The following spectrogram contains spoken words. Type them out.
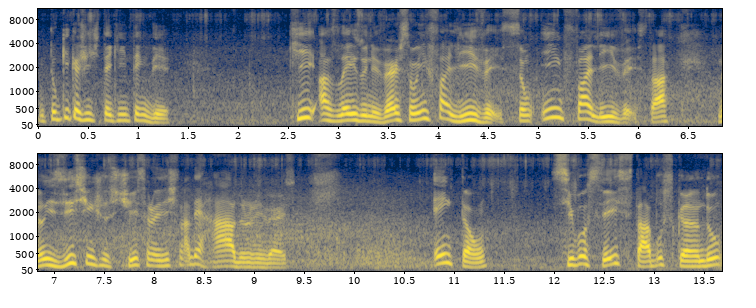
Então o que, que a gente tem que entender? Que as leis do universo são infalíveis, são infalíveis, tá? Não existe injustiça, não existe nada errado no universo. Então, se você está buscando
